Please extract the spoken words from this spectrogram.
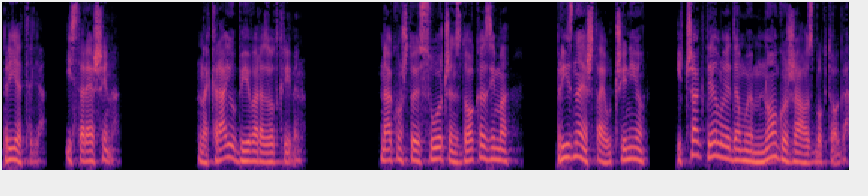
prijatelja i starešina. Na kraju biva razotkriven. Nakon što je suočen s dokazima, priznaje šta je učinio i čak deluje da mu je mnogo žao zbog toga.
